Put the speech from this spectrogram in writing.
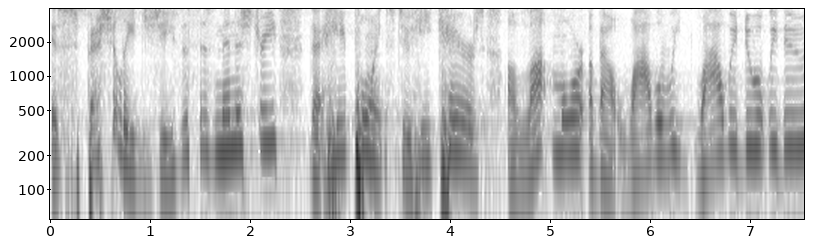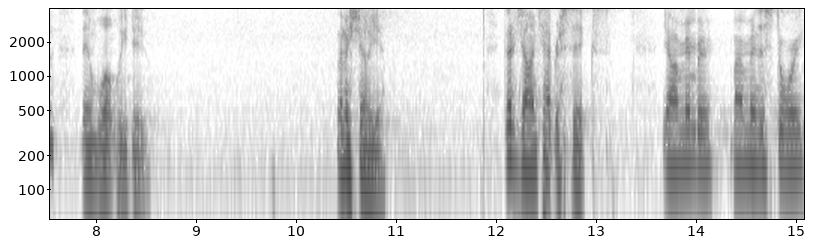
especially Jesus' ministry, that he points to. He cares a lot more about why we, why we do what we do than what we do. Let me show you. Go to John chapter 6. Y'all remember, remember this story?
